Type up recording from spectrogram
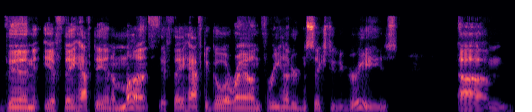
then if they have to in a month if they have to go around 360 degrees um,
